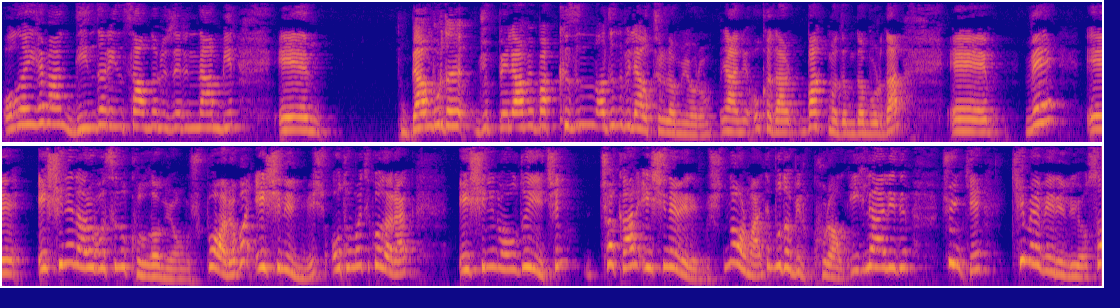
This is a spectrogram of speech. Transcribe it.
Olayı hemen dindar insanlar üzerinden bir e, ben burada Cübbeli Ahmet bak kızının adını bile hatırlamıyorum. Yani o kadar bakmadım da burada. E, ve e, eşinin arabasını kullanıyormuş. Bu araba eşininmiş. Otomatik olarak eşinin olduğu için çakar eşine verilmiş. Normalde bu da bir kural ihlalidir. Çünkü kime veriliyorsa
